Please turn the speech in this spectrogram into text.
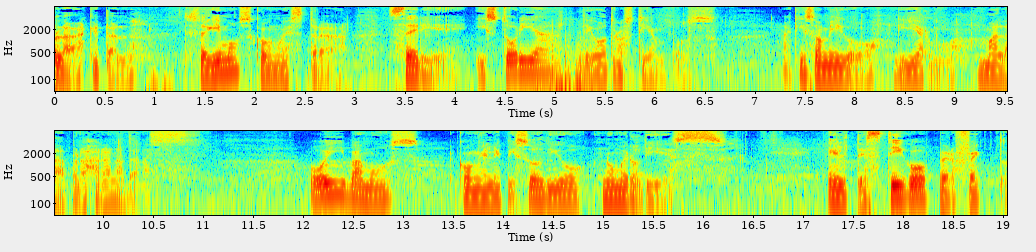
Hola, ¿qué tal? Seguimos con nuestra serie Historia de otros tiempos. Aquí su amigo Guillermo Malapraharanadas. Hoy vamos con el episodio número 10. El testigo perfecto.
